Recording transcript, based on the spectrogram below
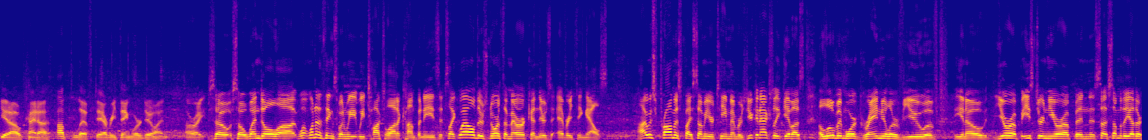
you know, kind of uplift to everything we're doing. All right, so so Wendell, one of the things when we, we talked to a lot of companies, it's like, well, there's North America and there's everything else. I was promised by some of your team members, you can actually give us a little bit more granular view of you know, Europe, Eastern Europe, and some of the other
